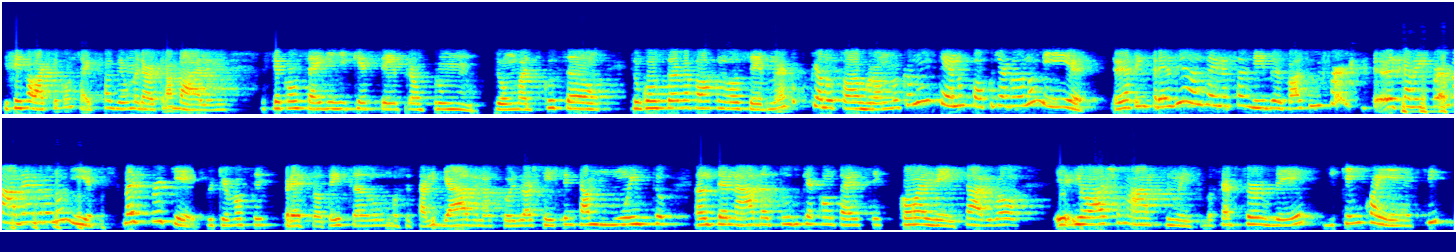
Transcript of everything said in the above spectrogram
E sem falar que você consegue fazer um melhor trabalho, você consegue enriquecer para um, uma discussão. Se um consultor vai falar com você, não é porque eu não sou agrônomo que eu não entendo um pouco de agronomia. Eu já tenho 13 anos aí nessa vida, eu quase me for... praticamente formada em agronomia. Mas por quê? Porque você presta atenção, você está ligado nas coisas. Eu acho que a gente tem que estar tá muito antenado a tudo que acontece com a gente, sabe? Igual, eu, eu acho o máximo isso, você absorver de quem conhece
